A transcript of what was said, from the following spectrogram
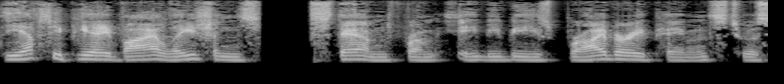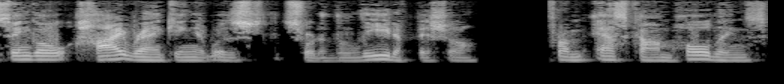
the FCPA violations stemmed from ABB's bribery payments to a single high ranking, it was sort of the lead official from Eskom Holdings,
